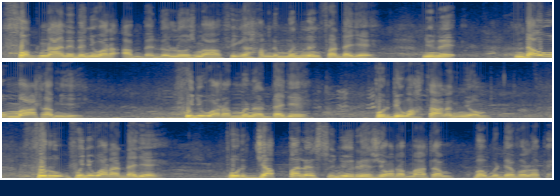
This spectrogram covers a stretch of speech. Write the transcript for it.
foog naa ne dañu war a am benn logement fi nga xam ne mën nañ fa daje ñu ne ndaw maatam yi fu ñu war a mën a daje pour di waxtaan ak ñoom pour fu ñu war a daje pour jàppale suñu région de Matam ba mu développé.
